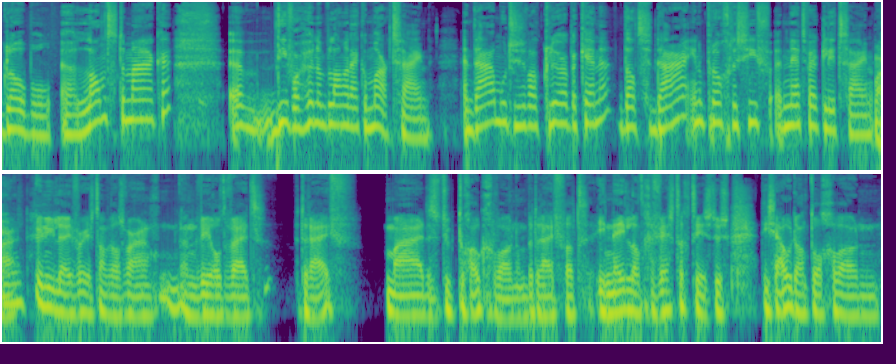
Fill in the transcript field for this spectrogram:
global uh, land te maken, uh, die voor hun een belangrijke markt zijn. En daar moeten ze wel kleur bekennen dat ze daar in een progressief netwerk lid zijn. Maar en Unilever is dan weliswaar een, een wereldwijd bedrijf. Maar het is natuurlijk toch ook gewoon een bedrijf wat in Nederland gevestigd is. Dus die zou dan toch gewoon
